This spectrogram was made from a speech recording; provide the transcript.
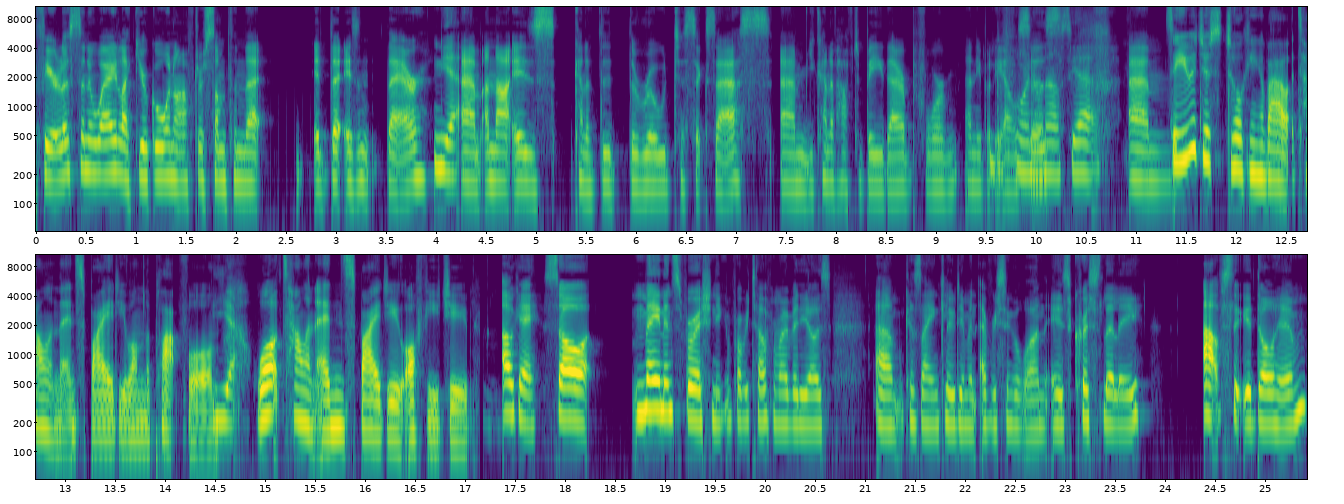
Fearless in a way like you're going after something that it, that isn't there Yeah. um and that is kind of the the road to success um you kind of have to be there before anybody else Before is anyone else, yeah. um So you were just talking about talent that inspired you on the platform. Yeah. What talent inspired you off YouTube? Okay, so main inspiration you can probably tell from my videos, um, because I include him in every single one, is Chris Lilley. Absolutely adore him.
